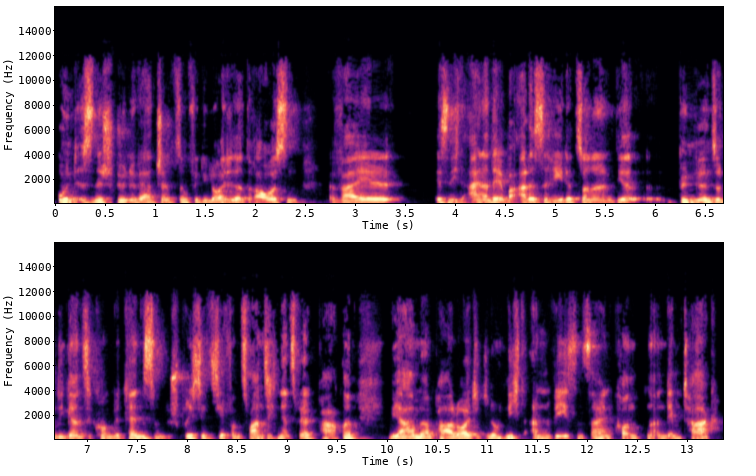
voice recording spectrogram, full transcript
und ist eine schöne Wertschätzung für die Leute da draußen, weil ist nicht einer, der über alles redet, sondern wir bündeln so die ganze Kompetenz. Du sprichst jetzt hier von 20 Netzwerkpartnern. Wir haben ein paar Leute, die noch nicht anwesend sein konnten an dem Tag.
